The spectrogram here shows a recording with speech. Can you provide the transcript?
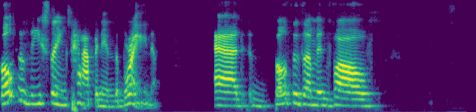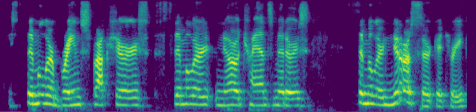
both of these things happen in the brain, and both of them involve similar brain structures, similar neurotransmitters, similar neurocircuitry.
